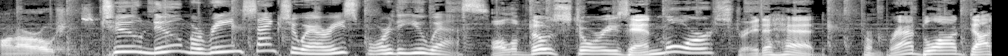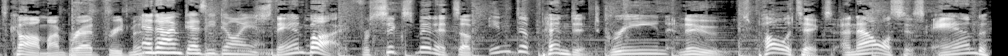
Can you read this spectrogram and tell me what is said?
on our oceans. Two new marine sanctuaries for the U.S. All of those stories and more straight ahead. From BradBlog.com, I'm Brad Friedman. And I'm Desi Doyen. Stand by for six minutes of independent green news, politics, analysis, and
